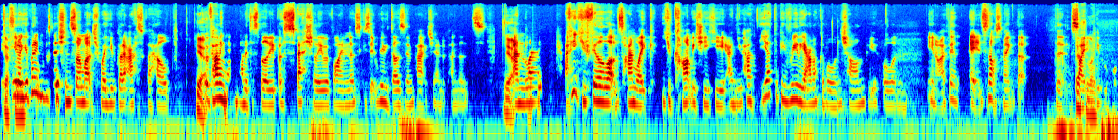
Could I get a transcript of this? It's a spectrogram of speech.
definitely. You know, you're put in a position so much where you've got to ask for help. Yeah. With having any kind of disability, but especially with blindness, because it really does impact your independence. Yeah. And like, I think you feel a lot of the time like you can't be cheeky, and you have you have to be really amicable and charm people, and you know, I think it's not something that that sighted Definitely. people.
